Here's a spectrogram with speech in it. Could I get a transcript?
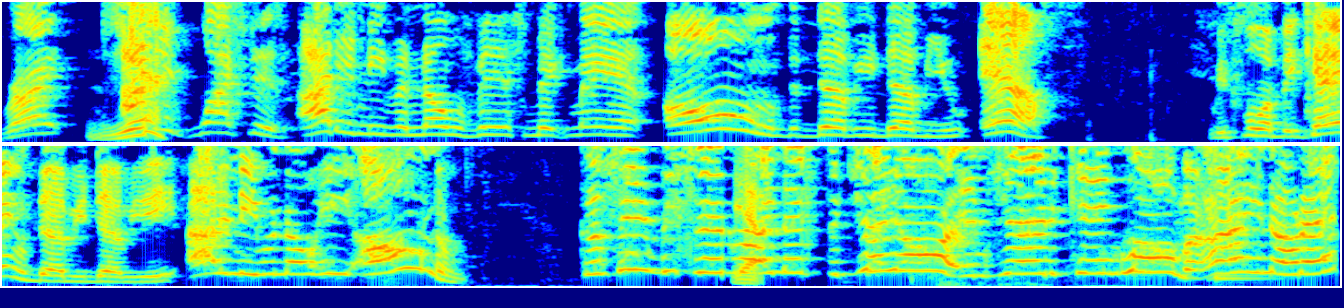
Right? Yeah. I didn't, watch this. I didn't even know Vince McMahon owned the WWF before it became WWE. I didn't even know he owned them. Cause he'd be sitting Yeah. right next to JR and Jerry the King Lawler. I ain't know that.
